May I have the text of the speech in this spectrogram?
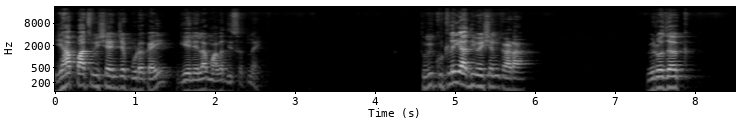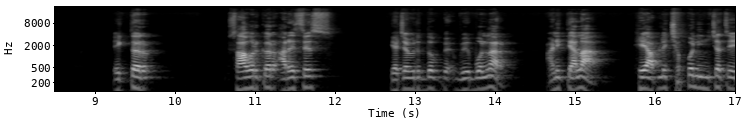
ह्या पाच विषयांच्या पुढं काही गेलेला मला दिसत नाही. तुम्ही कुठलंही अधिवेशन काढा. विरोधक एकतर सावरकर आर एस एस याच्याविरुद्ध बोलणार आणि त्याला हे आपले छप्पन इंचाचे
